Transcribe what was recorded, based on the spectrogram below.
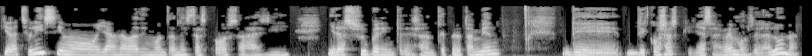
que era chulísimo y hablaba de un montón de estas cosas y, era súper interesante, pero también de, de cosas que ya sabemos de la luna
